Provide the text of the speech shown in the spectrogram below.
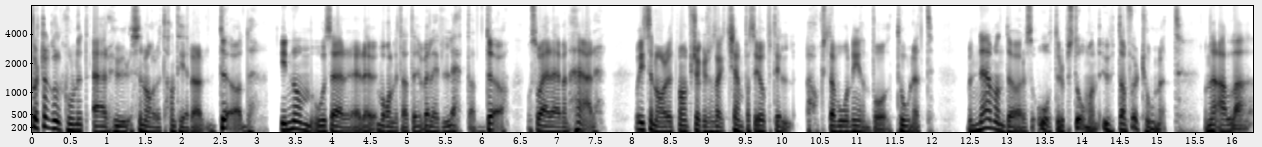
Första guldkornet är hur scenariot hanterar död. Inom OSR är det vanligt att det är väldigt lätt att dö. Och så är det även här. Och i scenariot, man försöker som sagt kämpa sig upp till högsta våningen på tornet. Men när man dör så återuppstår man utanför tornet. Och när alla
